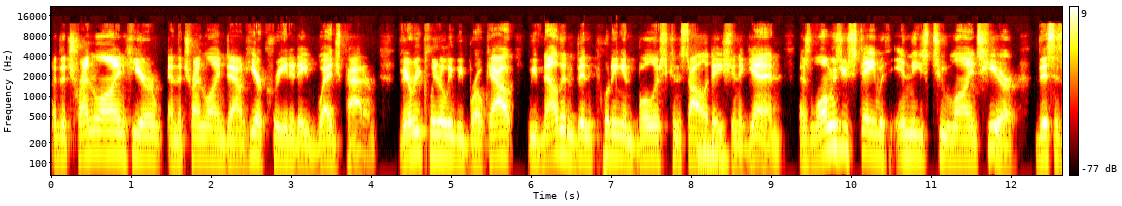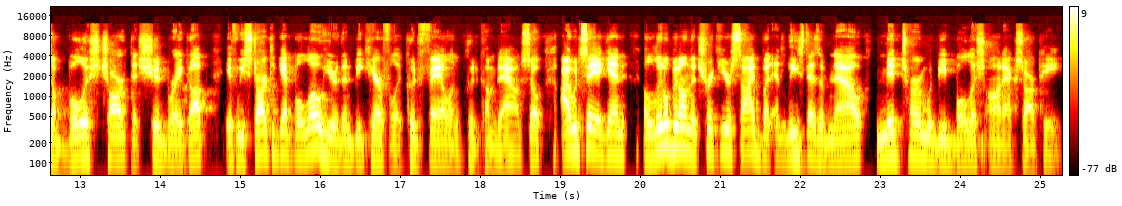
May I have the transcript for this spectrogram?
the trend line here and the trend line down here created a wedge pattern. Very clearly we broke out. We've now then been putting in bullish consolidation mm-hmm. again. As long as you stay within these two lines here this is a bullish chart that should break up. If we start to get below here then be careful. It could fail and could come down. So i would say again a little bit on the trickier side, but at least as of now, midterm would be bullish on XRP.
